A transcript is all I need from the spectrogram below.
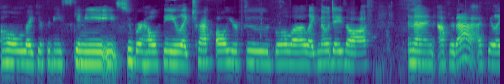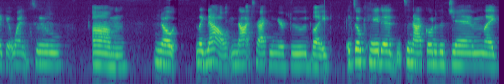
oh like you have to be skinny eat super healthy like track all your food blah blah like no days off. And then after that i feel like it went to um you know like now not tracking your food like it's okay to to not go to the gym like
